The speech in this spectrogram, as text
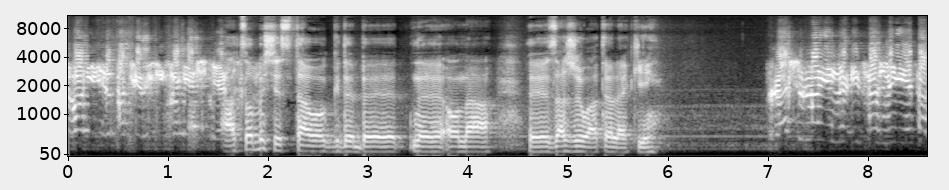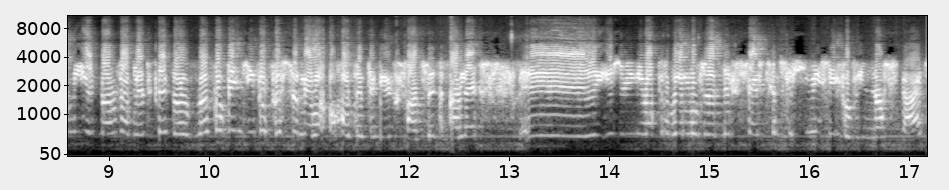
dzwonić do pacjentki koniecznie. a co by się stało, gdyby e, ona e, zażyła te leki? Znaczy, no jeżeli zażyje tam jedną tabletkę, to, no to będzie po prostu miała ochotę tak jak facet, ale yy, nie ma problemów żadnych z sercem, to się nic nie powinno stać.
